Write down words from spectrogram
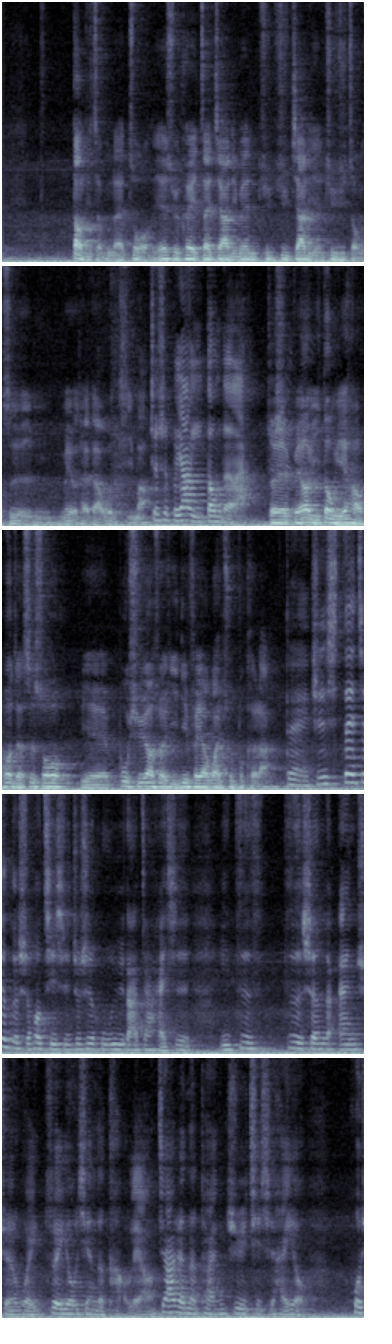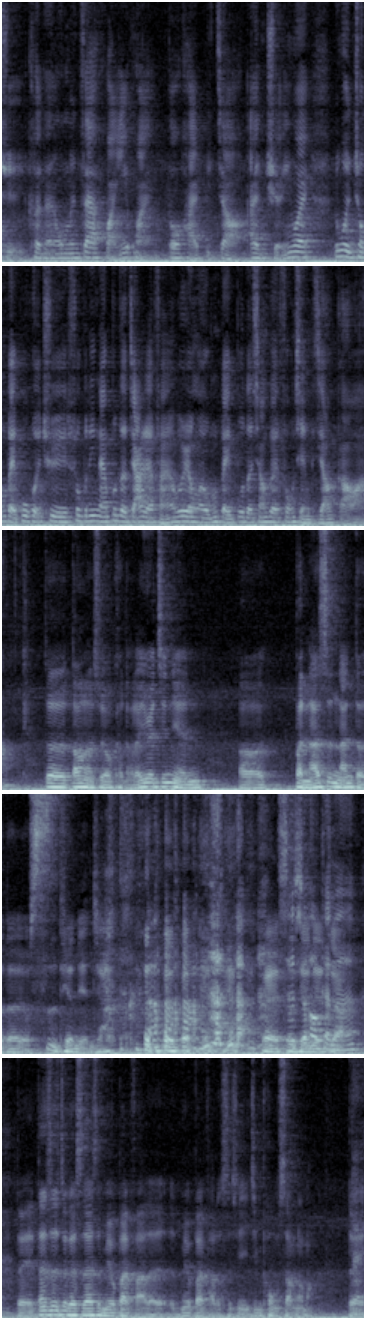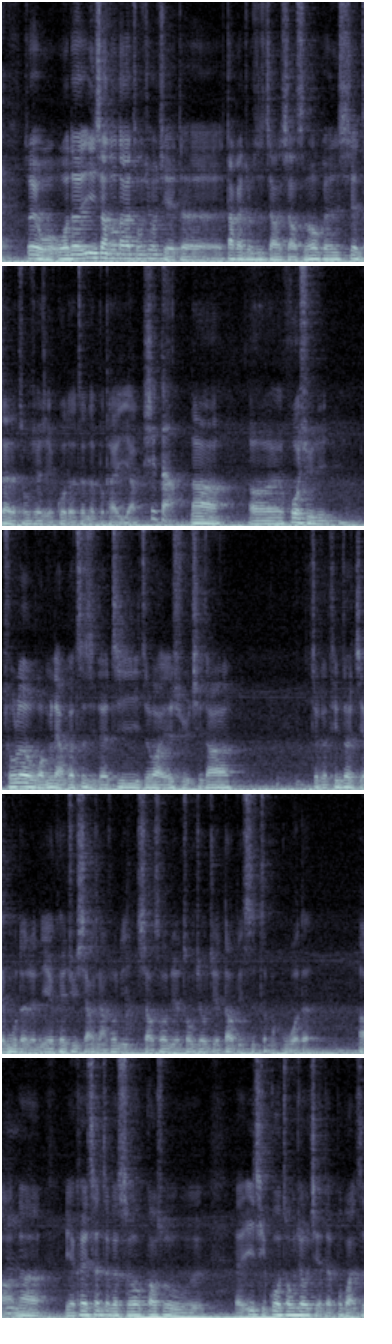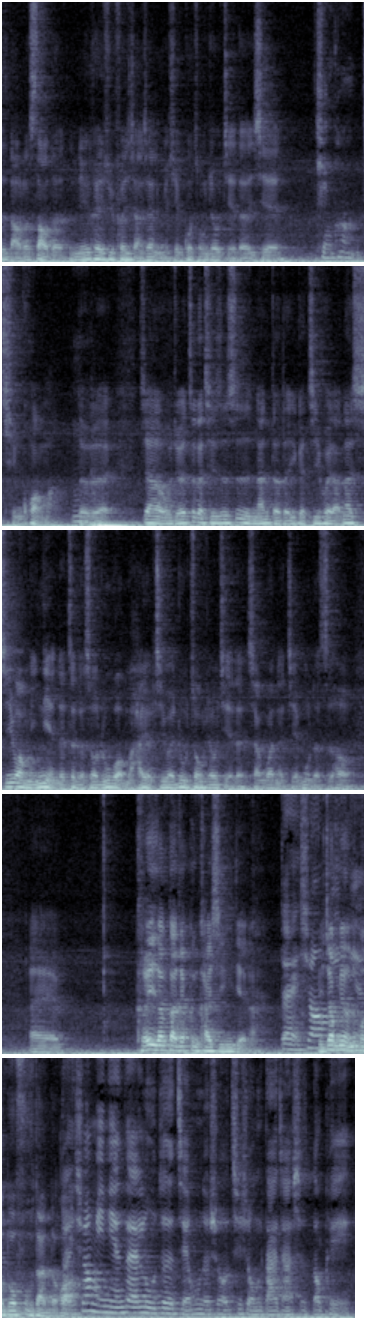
到底怎么来做？也许可以在家里面聚聚家里人聚聚，总是没有太大问题嘛。就是不要移动的啦。就是对，不要移动也好，或者是说也不需要说一定非要外出不可啦。对，其实在这个时候，其实就是呼吁大家还是以自自身的安全为最优先的考量。家人的团聚，其实还有或许可能我们再缓一缓，都还比较安全。因为如果你从北部回去，说不定南部的家人反而会认为我们北部的相对风险比较高啊。这当然是有可能的，因为今年呃本来是难得的有四天连假，对对对，四这时候天连假，可能对，但是这个实在是没有办法的，没有办法的事情已经碰上了嘛。对，对所以我我的印象中，大概中秋节的大概就是这样，小时候跟现在的中秋节过得真的不太一样。是的，那呃，或许除了我们两个自己的记忆之外，也许其他这个听这节目的人，你也可以去想想，说你小时候你的中秋节到底是怎么过的啊？那也可以趁这个时候告诉呃一起过中秋节的，不管是老的少的，你也可以去分享一下你们以前过中秋节的一些情况情况嘛，对不对？这样我觉得这个其实是难得的一个机会了。那希望明年的这个时候，如果我们还有机会录中秋节的相关的节目的时候，呃，可以让大家更开心一点啊，对，希望比较没有那么多负担的话对，，希望明年在录这个节目的时候，其实我们大家是都可以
